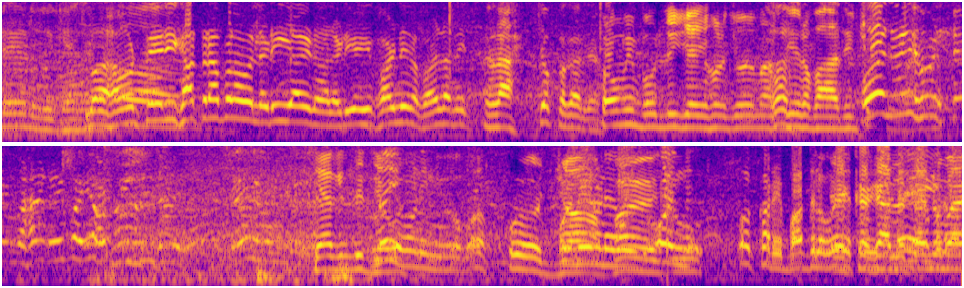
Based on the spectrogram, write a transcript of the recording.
ਡੇਢ ਦੀ ਕਹਿੰਦੇ। ਮੈਂ ਹੁਣ ਤੇਰੀ ਖਾਤਰ ਆਪਣਾ ਲੜੀ ਜਾਏ ਨਾ ਲੜੀ ਜਾਏ ਫੜਨੇ ਨਾ ਫੜ ਲੈ ਨਹੀਂ। ਲੈ ਚੁੱਪ ਕਰ ਜਾ। ਤੂੰ ਵੀ ਬੋਲੀ ਜਾਈ ਹੁਣ ਜੋ ਮਰਜ਼ੀ ਰਵਾ ਦੀ ਓਏ ਨਹੀਂ ਹੁਣ ਮੈਂ ਨਹੀਂ ਭਾਈ ਹੁਣ ਦਿੱਲੀ ਸਾਹਿਬ ਕਿਆ ਕਹਿੰਦੀ ਨਹੀਂ ਦਿਓ ਹੋਣੀ ਨਹੀਂ ਬਾਬਾ ਉਹ ਜਾ ਓਏ ਭਾਈ ਉਹ ਘਰੇ ਵੱਧ ਲਾਉਂਦੇ ਇੱਕ ਗੱਲ ਤੈਨੂੰ ਮੈਂ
